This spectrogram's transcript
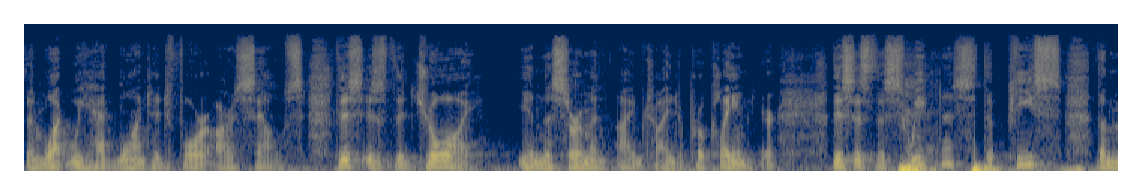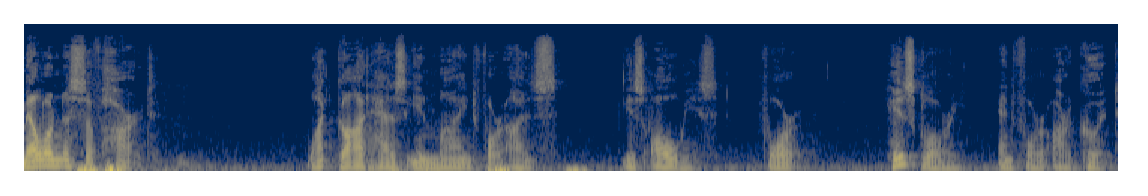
than what we had wanted for ourselves. This is the joy in the sermon I'm trying to proclaim here. This is the sweetness, the peace, the mellowness of heart. What God has in mind for us is always for His glory and for our good.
